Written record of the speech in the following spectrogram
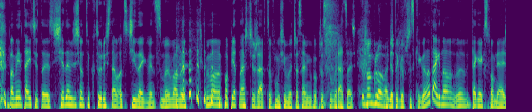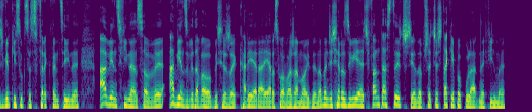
Pamiętajcie, to jest 70 któryś tam odcinek, więc my mamy, my mamy po 15 żartów, musimy czasami po prostu wracać. Żonglować. Do tego wszystkiego. No tak, no, tak jak wspomniałeś, wielki sukces frekwencyjny, a więc finansowy, a więc wydawałoby się, że kariera Jarosława Żamojdy, no będzie się rozwijać fantastycznie, no przecież takie popularne filmy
